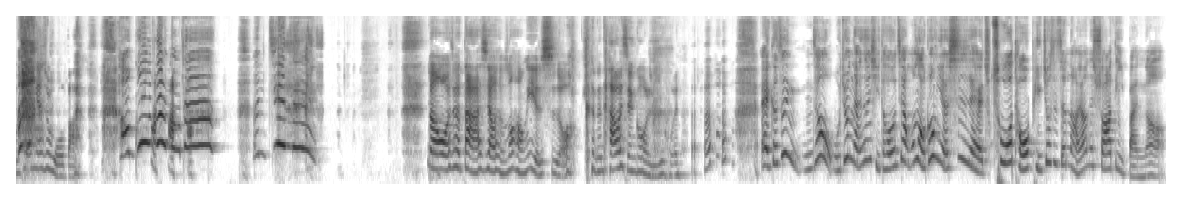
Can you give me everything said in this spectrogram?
我觉得：“应该是我吧。” 好过分哦，他很贱嘞。然后我就大笑，想说：“好像也是哦，可能他会先跟我离婚。”哎，可是你知道，我觉得男生洗头这样，我老公也是哎，搓头皮就是真的好像在刷地板呢。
